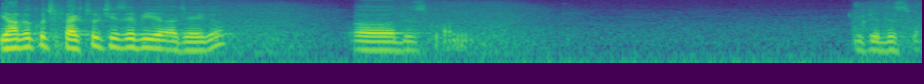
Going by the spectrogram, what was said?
यहाँ पे कुछ factual चीज़ें भी आ जाएगा uh, this one okay this one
